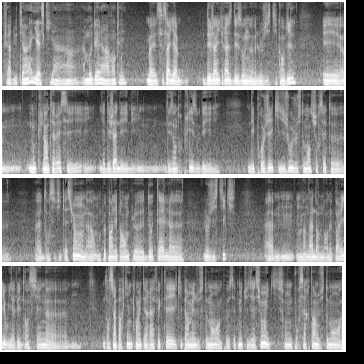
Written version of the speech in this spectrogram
faire du terrain. Est-ce qu'il y a un, modèle à inventer? Ben, C'est ça, il y a, déjà il reste des zones logistiques en ville, et euh, donc l'intérêt, c'est il y a déjà des, entreprises ou des, projets qui jouent justement sur cette euh, euh, densification. On, a, on peut parler par exemple d'hôtels logistiques. on en a dans le nord de Paris où il y avait d'anciennes d'anciens parkings qui ont été réaffectés et qui permettent justement un peu cette mutualisation et qui sont pour certains justement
